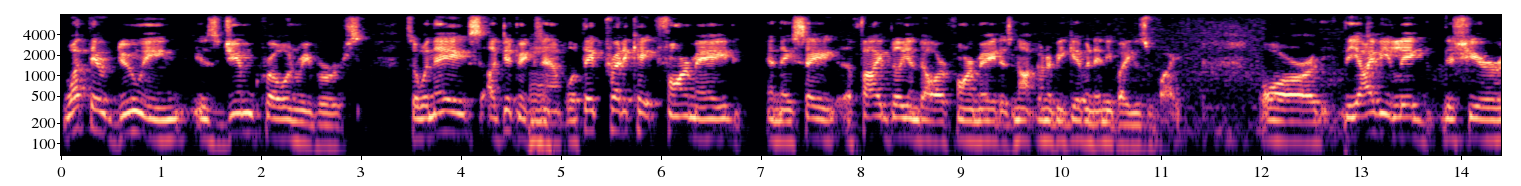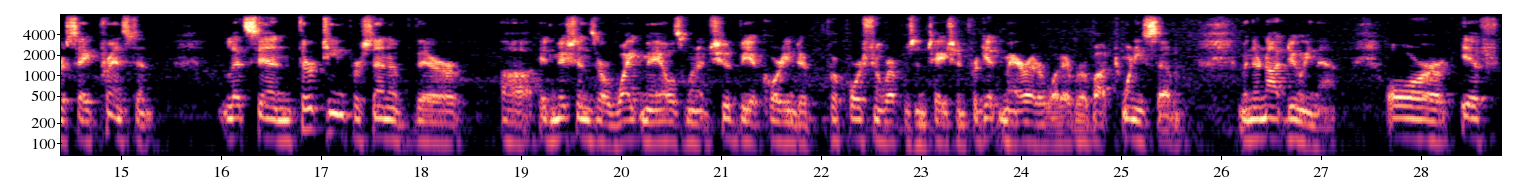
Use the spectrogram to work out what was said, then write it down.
What they're doing is Jim Crow in reverse. So when they, I'll give you an mm. example. If they predicate farm aid and they say a $5 billion farm aid is not going to be given to anybody who's white, or the Ivy League this year, say Princeton, lets in 13% of their uh, admissions are white males when it should be according to proportional representation. Forget merit or whatever, about 27. I mean, they're not doing that. Or if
